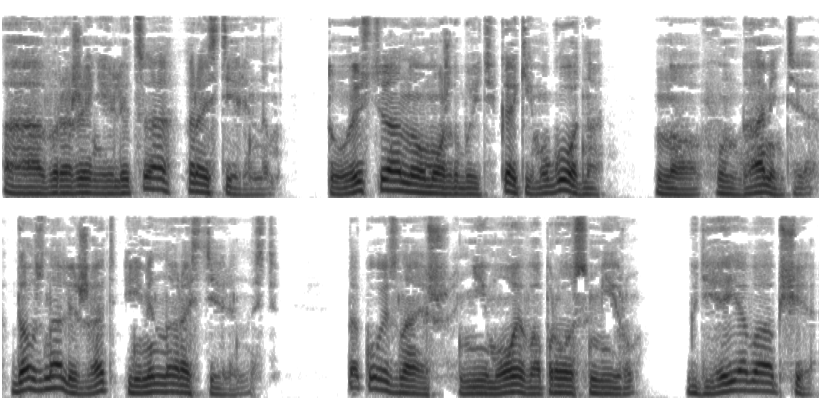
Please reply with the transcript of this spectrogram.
а выражение лица растерянным. То есть оно может быть каким угодно, но в фундаменте должна лежать именно растерянность. Такой, знаешь, не мой вопрос миру. Где я вообще?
